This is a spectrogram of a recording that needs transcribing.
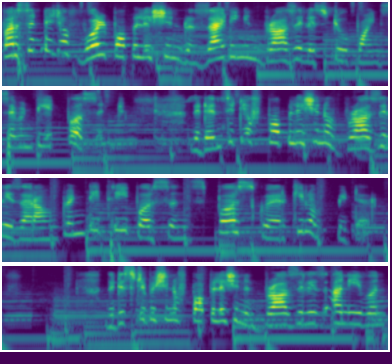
Percentage of world population residing in Brazil is 2.78%. The density of population of Brazil is around 23 persons per square kilometer. The distribution of population in Brazil is uneven.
